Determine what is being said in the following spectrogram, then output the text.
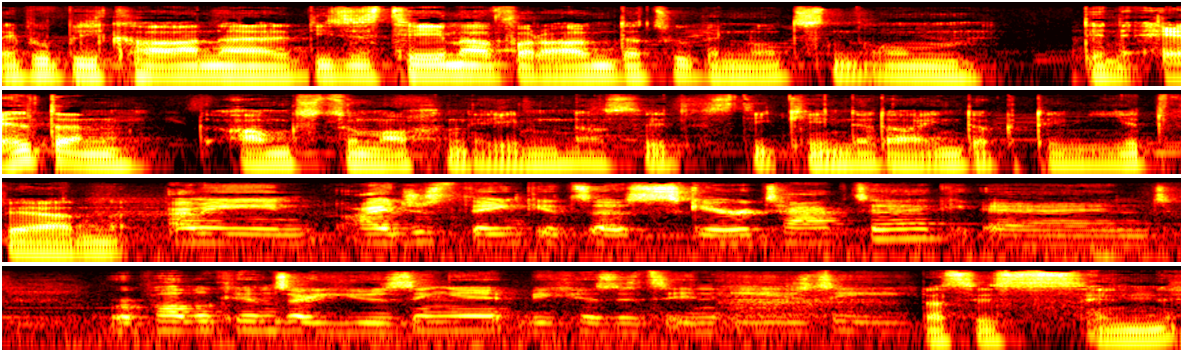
Republikaner dieses Thema vor allem dazu benutzen, um den Eltern Angst zu machen, eben, dass, dass die Kinder da indoktriniert werden. I mean, I just think it's a scare tactic and Republicans are using it because it's an easy. Das ist ein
